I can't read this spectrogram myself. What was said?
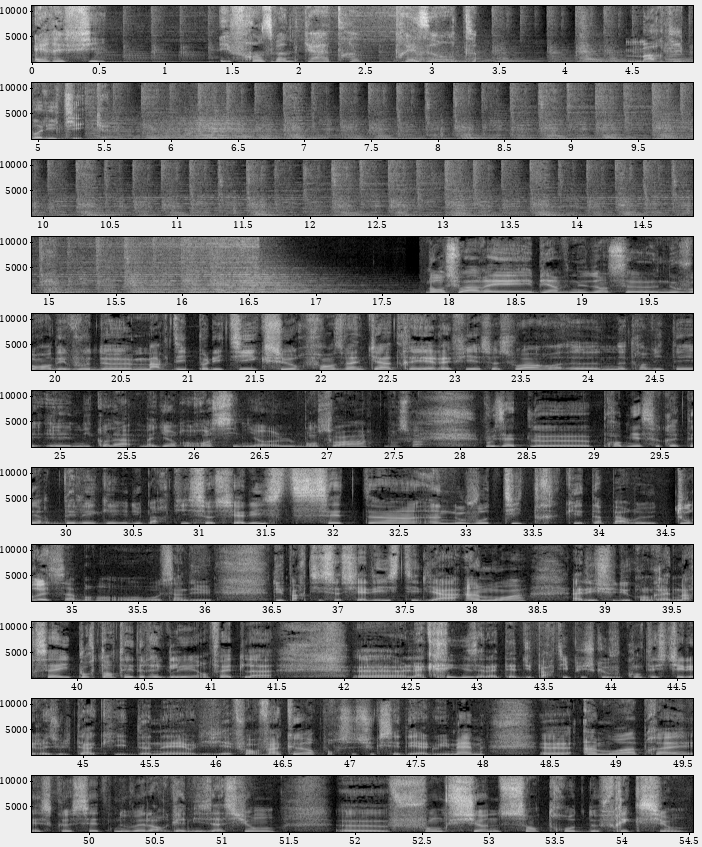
RFI et France 24 présentent Mardi politique. Bonsoir et bienvenue dans ce nouveau rendez-vous de mardi politique sur France 24 et RFI. Et ce soir, euh, notre invité est Nicolas Mailleur-Rossignol. Bonsoir. Bonsoir. Vous êtes le premier secrétaire délégué du Parti Socialiste. C'est un, nouveau titre qui est apparu tout récemment au, sein du, du, Parti Socialiste, il y a un mois, à l'issue du Congrès de Marseille, pour tenter de régler en fait la, euh, la crise à la tête du parti, puisque vous contestiez les résultats qui donnaient Olivier Faure vainqueur pour se succéder à lui euh, un mois après, est-ce que cette nouvelle organisation euh, fonctionne sans trop de friction?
